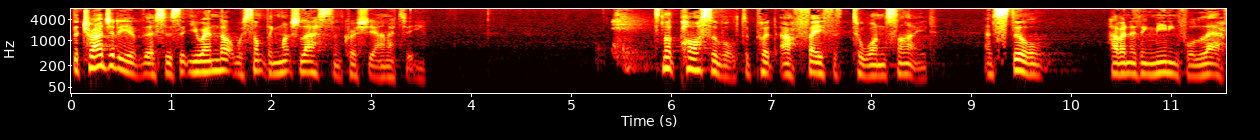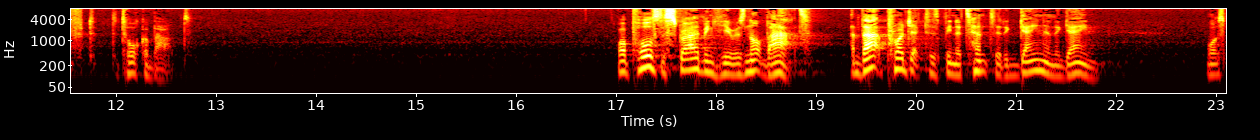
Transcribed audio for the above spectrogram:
the tragedy of this is that you end up with something much less than Christianity. It's not possible to put our faith to one side and still have anything meaningful left to talk about. What Paul's describing here is not that. And that project has been attempted again and again. What's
